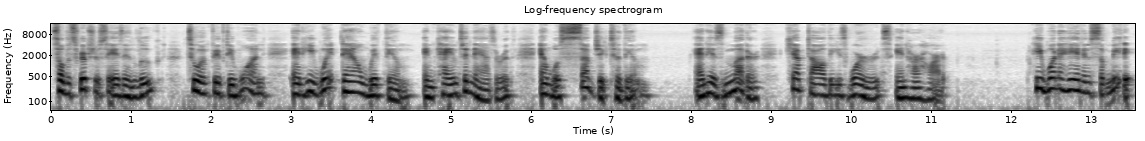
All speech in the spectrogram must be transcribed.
So the scripture says in Luke 2 and 51 And he went down with them and came to Nazareth and was subject to them. And his mother kept all these words in her heart. He went ahead and submitted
